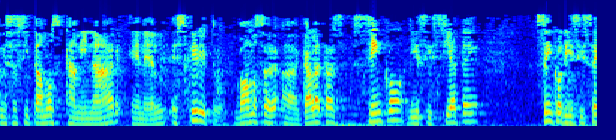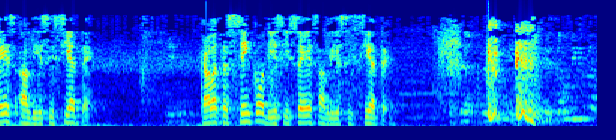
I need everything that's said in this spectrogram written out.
necesitamos caminar en el Espíritu. Vamos a, Gálatas 5, 17, 5, 16 al 17. Gálatas 5, 16 al 17. Estamos viendo la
